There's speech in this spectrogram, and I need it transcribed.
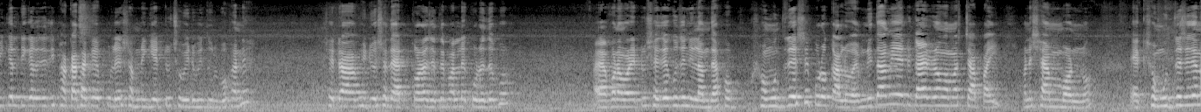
বিকেল টিকেলে যদি ফাঁকা থাকে, পুলের সামনে গিয়ে একটু ছবি টবি তুলবো ওখানে। সেটা ভিডিওর সাথে অ্যাড করা যেতে পারলে করে দেবো। আর এখন আবার একটু সেজে গুজে নিলাম। দেখো, সমুদ্রে এসে পুরো কালো। এমনিতে আমি গায়ের রঙ আমার চাপাই মানে শ্যামবর্ণ। এক সমুদ্রে এসে যেন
